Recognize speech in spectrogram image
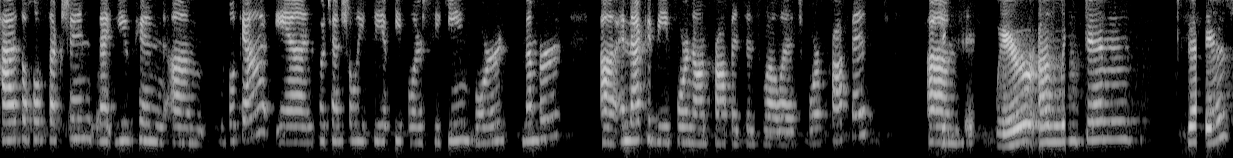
has a whole section that you can um, look at and potentially see if people are seeking board members. Uh, and that could be for nonprofits as well as for profits. Um, Where on LinkedIn that is?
